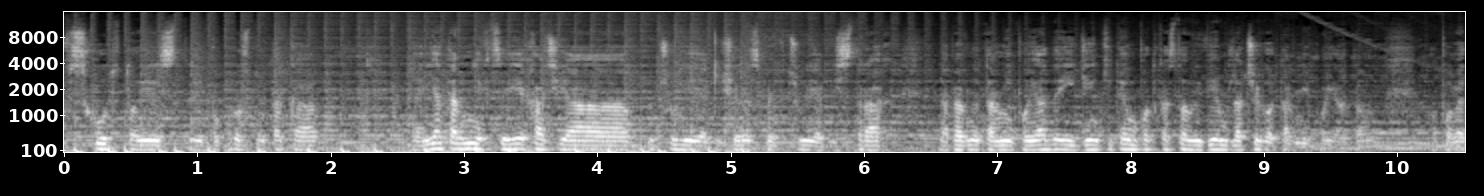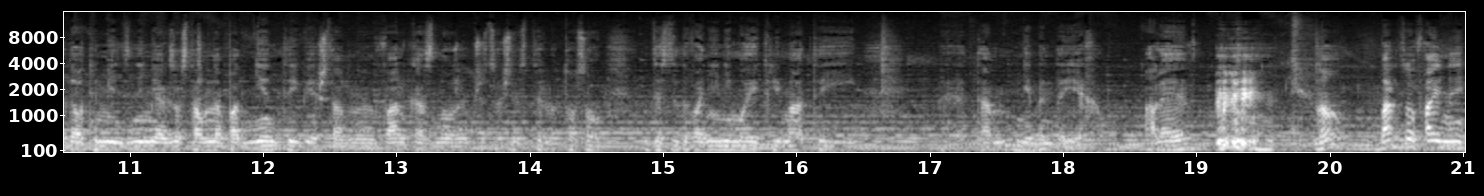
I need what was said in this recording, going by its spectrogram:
wschód to jest e, po prostu taka. E, Ja tam nie chcę jechać, ja czuję jakiś respekt, czuję jakiś strach. Na pewno tam nie pojadę i dzięki temu podcastowi wiem, dlaczego tam nie pojadę. Opowiada o tym między innymi, jak został napadnięty wiesz, tam walka z nożem czy coś w tym stylu. To są zdecydowanie nie moje klimaty i e, tam nie będę jechał. Ale no, bardzo fajny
